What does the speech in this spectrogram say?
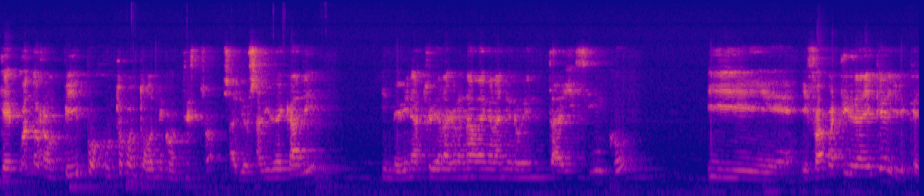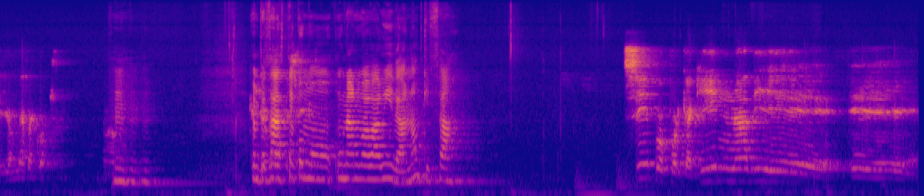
que es cuando rompí pues, justo con todo mi contexto. O sea, yo salí de Cádiz y me vine a estudiar a Granada en el año 95 y, y fue a partir de ahí que, que yo me reconstruí. Empezaste como una nueva vida, ¿no? Quizá. Sí, pues porque aquí nadie... Eh,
